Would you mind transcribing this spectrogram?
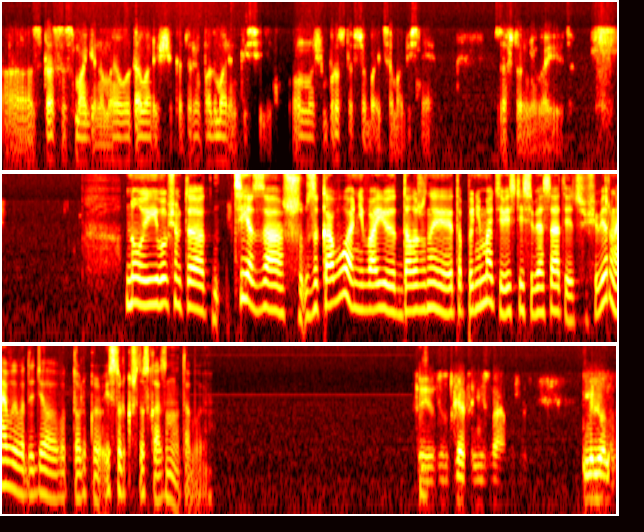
э, Стаса Смагина, моего товарища, который под Маринкой сидит. Он очень просто все бойцам объясняет, за что они воюют. Ну и, в общем-то, те, за, за кого они воюют, должны это понимать и вести себя соответствующе. Верные выводы делаю вот только из только что сказанного тобой? Этот взгляд, я не знаю, может быть, миллионов.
